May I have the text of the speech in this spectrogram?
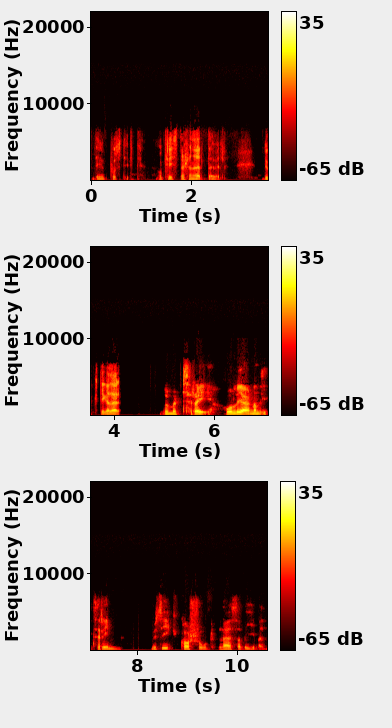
det är positivt. Och kristna generellt är väl duktiga där. Nummer tre. Håll hjärnan i trim. Musik, korsord, läsa Bibeln.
